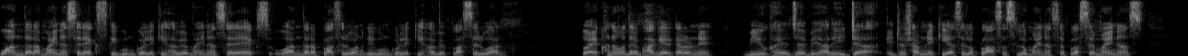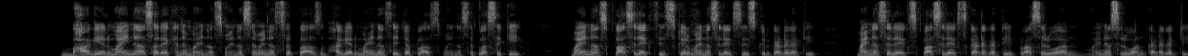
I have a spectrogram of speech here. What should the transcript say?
ওয়ান দ্বারা মাইনাসের এক্স কে গুণ করলে কি হবে? মাইনাসের এক্স ওয়ান দ্বারা প্লাসের ওয়ানকে গুণ করলে কি হবে? প্লাসের ওয়ান তো এখন আমাদের ভাগের কারণে বিয়োগ হয়ে যাবে। আর এইটা এটার সামনে কি আছিল? প্লাস আছিল মাইনাসে প্লাসে মাইনাস ভাগের মাইনাস আর এখানে মাইনাস মাইনাসে মাইনাসে প্লাস ভাগের মাইনাস এটা প্লাস মাইনাসে প্লাসে কি? মাইনাস প্লাসের এক্স স্কোয়ার মাইনাসের এক্স স্কোয়ার কাটাকাটি। মাইনাসের এক্স প্লাসের এক্স কাটাকাটি প্লাসের ওয়ান মাইনাসের ওয়ান কাটাকাটি।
